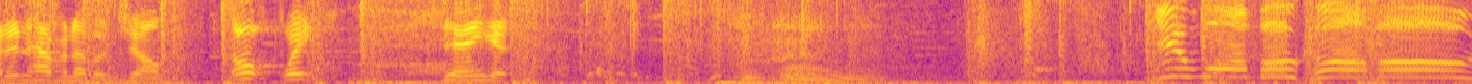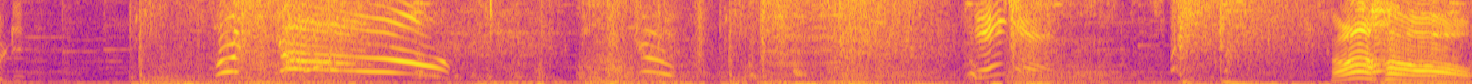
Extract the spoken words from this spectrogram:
I didn't have another jump. Oh, wait. Dang it. Get wombo comboed. Dang it. Oh!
